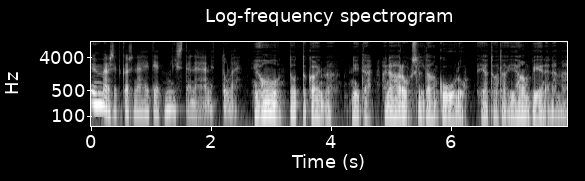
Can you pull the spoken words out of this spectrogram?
Ymmärsitkö sinä heti, että mistä nämä äänet tulee? Joo, totta kai mä niitä aina harvuksiltaan kuulu. Ja tuota, ihan pienenä mä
